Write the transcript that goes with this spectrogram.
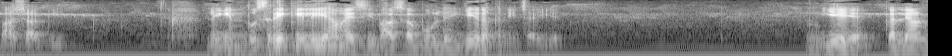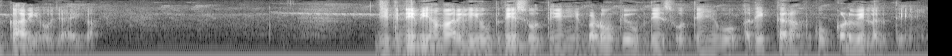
भाषा की। लेकिन दूसरे के लिए हम ऐसी भाषा बोले, ये रखनी चाहिए। ये कल्याणकारी हो जाएगा। जितने भी हमारे लिए उपदेश होते हैं, बड़ों के उपदेश होते हैं, वो अधिकतर हमको कड़वे लगते हैं।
